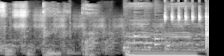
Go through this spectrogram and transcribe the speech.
Pussy Pete, bro.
